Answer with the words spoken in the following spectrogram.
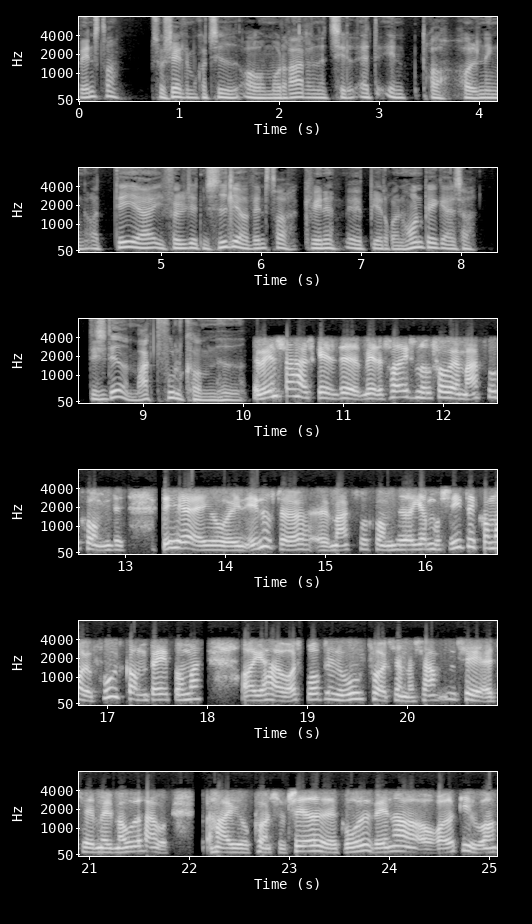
Venstre, Socialdemokratiet og Moderaterne til at ændre holdning. Og det er ifølge den tidligere venstre kvinde, øh, Birte Røn Hornbæk, altså decideret magtfuldkommenhed. Venstre har skældt øh, Mette Frederiksen ud for at være magtfuldkommen. Det, det her er jo en endnu større øh, magtfuldkommenhed, og jeg må sige, det kommer jo fuldkommen bag på mig. Og jeg har jo også brugt en uge på at tage mig sammen til at øh, melde mig ud. Har jo, har jo konsulteret øh, gode venner og rådgivere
